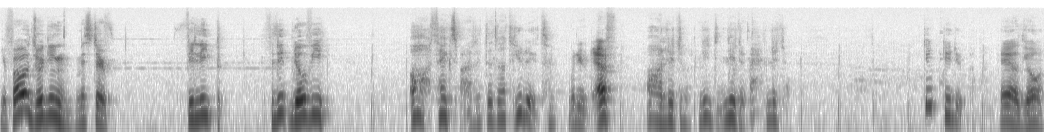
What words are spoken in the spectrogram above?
Your phone's ringing, Mr. Philippe. Philippe Novi. Oh, thanks, man. I did not hear it. What are you, deaf? Oh, little, little, little, man, little. Doop, doop, doop. Hey, how's it going?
